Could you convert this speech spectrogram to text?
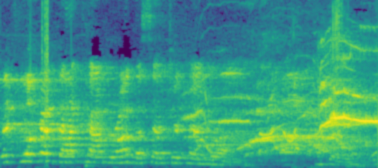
Let's look at that camera, the center camera. Okay.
